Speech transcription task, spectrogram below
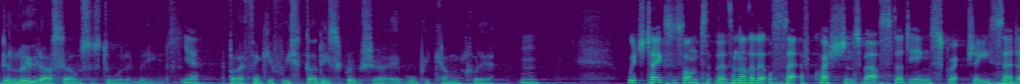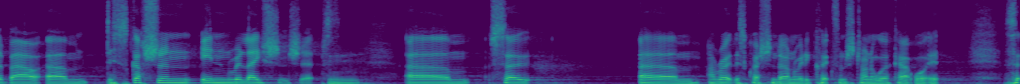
delude ourselves as to what it means. yeah. But I think if we study Scripture, it will become clear. Which takes us on to there's another little set of questions about studying scripture. You said about um, discussion in relationships. Um, so um, I wrote this question down really quick, so I'm just trying to work out what it. So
